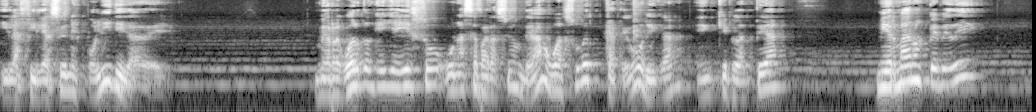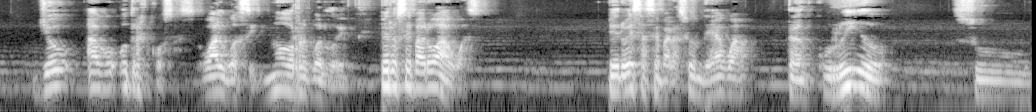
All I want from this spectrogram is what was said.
y las filiaciones políticas de ellos. Me recuerdo que ella hizo una separación de agua súper categórica en que plantea, mi hermano es PPD, yo hago otras cosas, o algo así, no recuerdo bien, pero separó aguas. Pero esa separación de agua, transcurrido su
